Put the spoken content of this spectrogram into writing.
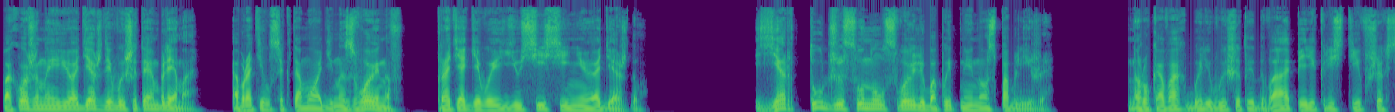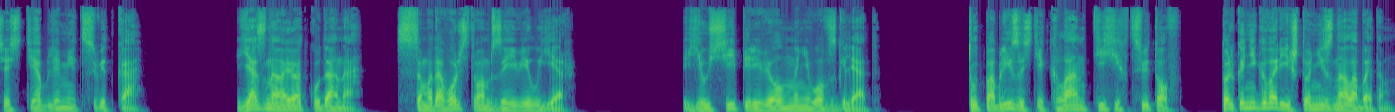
похоже, на ее одежде вышита эмблема. Обратился к тому один из воинов, протягивая Юси синюю одежду. Ер тут же сунул свой любопытный нос поближе. На рукавах были вышиты два перекрестившихся стеблями цветка. «Я знаю, откуда она», — с самодовольством заявил Ер. Юси перевел на него взгляд. «Тут поблизости клан Тихих Цветов. Только не говори, что не знал об этом».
